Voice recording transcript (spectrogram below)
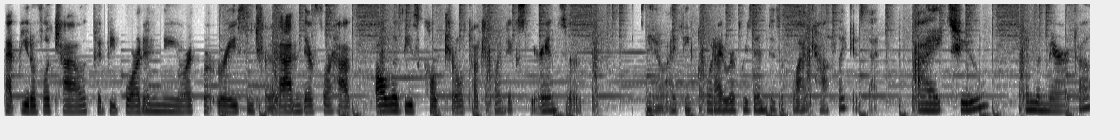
that beautiful child could be born in New York but raised in Trinidad and therefore have all of these cultural touchpoint experiences. You know, I think what I represent as a Black Catholic is that I too am America,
